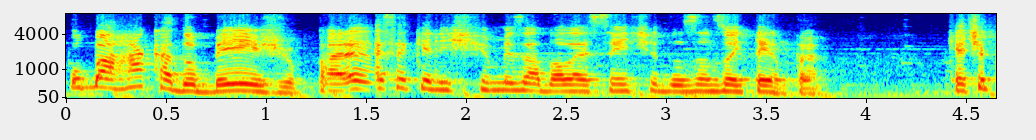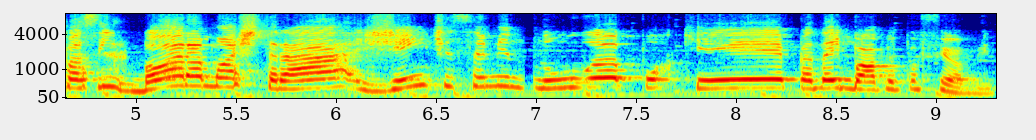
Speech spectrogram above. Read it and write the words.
O Barraca do Beijo parece aqueles filmes adolescentes dos anos 80. Que é tipo assim, bora mostrar gente seminua porque pra dar ibope pro filme.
